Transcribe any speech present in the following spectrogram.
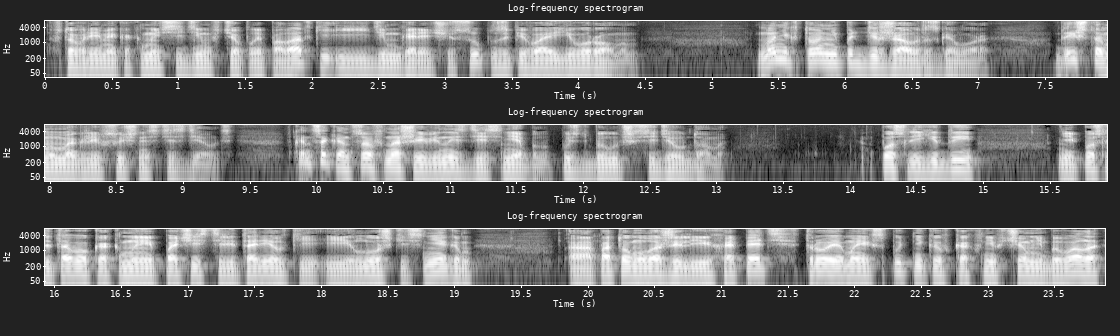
в то время как мы сидим в теплой палатке и едим горячий суп, запивая его ромом. Но никто не поддержал разговора. Да и что мы могли в сущности сделать? В конце концов, нашей вины здесь не было, пусть бы лучше сидел дома. После еды и после того, как мы почистили тарелки и ложки снегом, а потом уложили их опять, трое моих спутников, как ни в чем не бывало,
